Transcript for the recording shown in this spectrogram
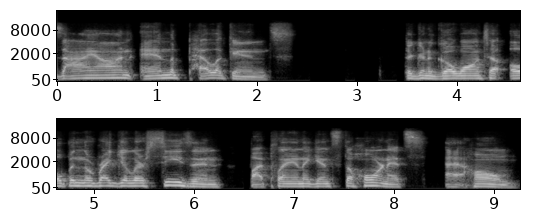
Zion and the Pelicans. They're going to go on to open the regular season by playing against the Hornets at home.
